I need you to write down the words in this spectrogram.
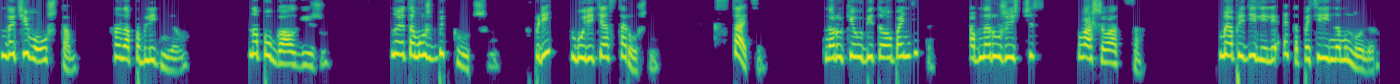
Да чего уж там, она побледнела. Напугал, вижу. Но это может быть к лучшему. Впредь будете осторожны. Кстати, на руке убитого бандита обнаружились часы вашего отца. Мы определили это по серийному номеру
